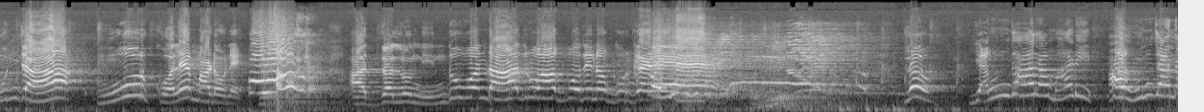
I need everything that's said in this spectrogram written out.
ಹುಂಜ ಮೂರ್ ಕೊಲೆ ಮಾಡೋನೆ. ಅದ್ರಲ್ಲೂ ನಿಂದು ಒಂದ್ ಆದ್ರೂ ಆಗ್ಬೋದೇನೋ ಗುರ್ಗಳೇ ಲೋ ಹೆಂಗಾರ ಮಾಡಿ ಆ ಹುಂಜಾನ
